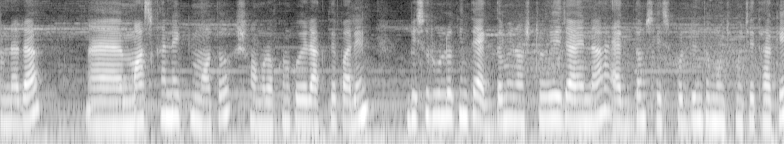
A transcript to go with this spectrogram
আপনারা মাসখানেক মতো সংরক্ষণ করে রাখতে পারেন। বিস্কুটগুলো কিন্তু একদমই নষ্ট হয়ে যায় না, একদম শেষ পর্যন্ত মুচমুচে থাকে।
